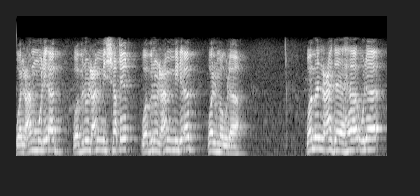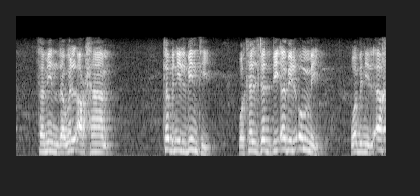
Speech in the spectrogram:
والعم لأب وابن العم الشقيق وابن العم لأب والمولى. ومن عدا هؤلاء فمن ذوي الأرحام كابن البنت وكالجد أبي الأم وابن الأخ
